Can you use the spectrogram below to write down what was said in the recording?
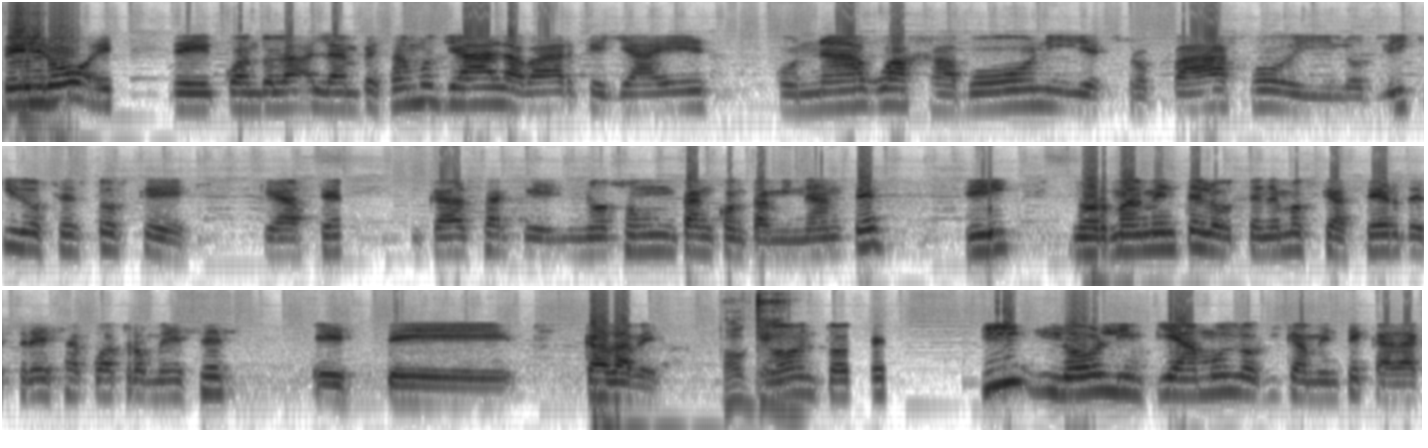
Pero este, cuando la, la empezamos ya a lavar, que ya es con agua, jabón y estropajo y los líquidos estos que, que hacemos en casa que no son tan contaminantes, sí, normalmente lo tenemos que hacer de tres a cuatro meses este, cada vez. Ok. ¿no? Entonces, sí lo limpiamos lógicamente cada,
